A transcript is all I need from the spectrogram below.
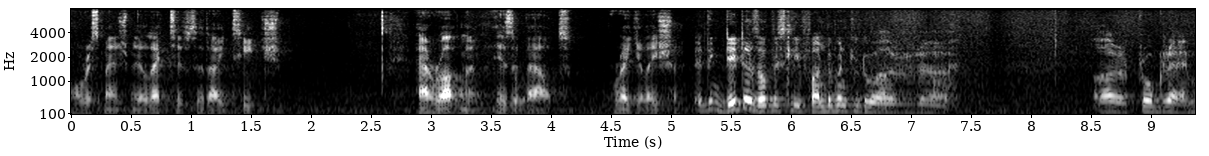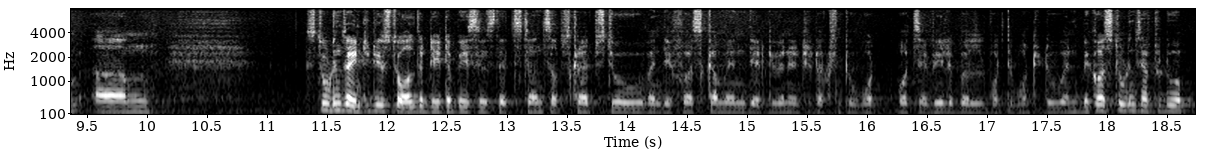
or risk management electives that I teach at Rotman is about regulation. I think data is obviously fundamental to our uh, our program. Um, students are introduced to all the databases that Stern subscribes to. When they first come in, they're given an introduction to what, what's available, what they want to do. And because students have to do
